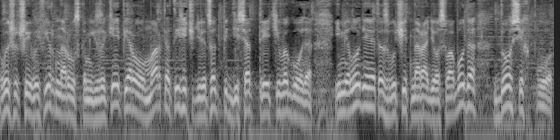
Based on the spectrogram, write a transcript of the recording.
вышедшей в эфир на русском языке 1 марта 1953 года, и мелодия эта звучит на радио «Свобода» до сих пор.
